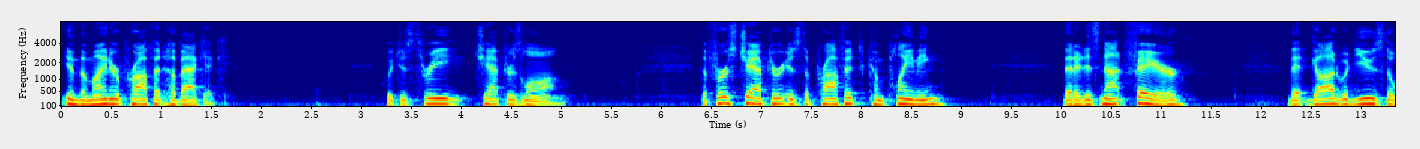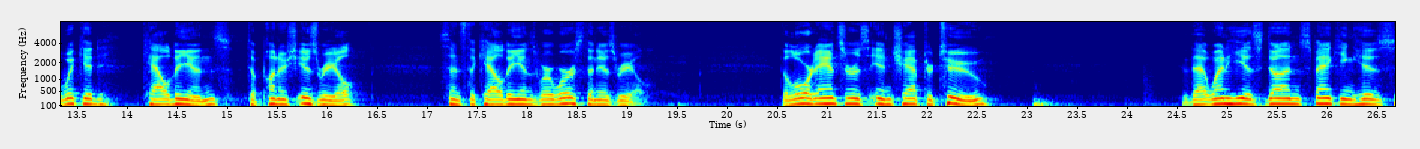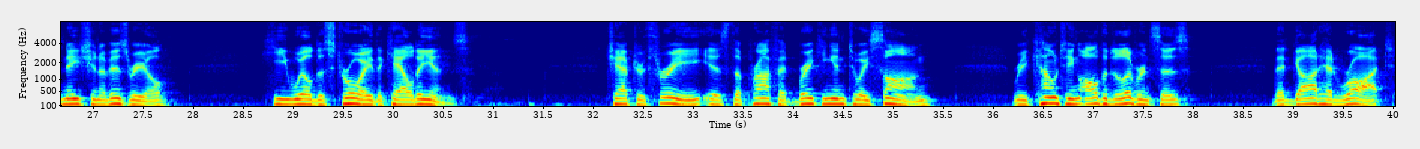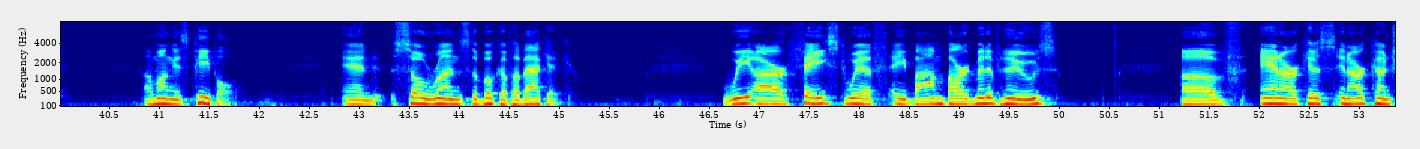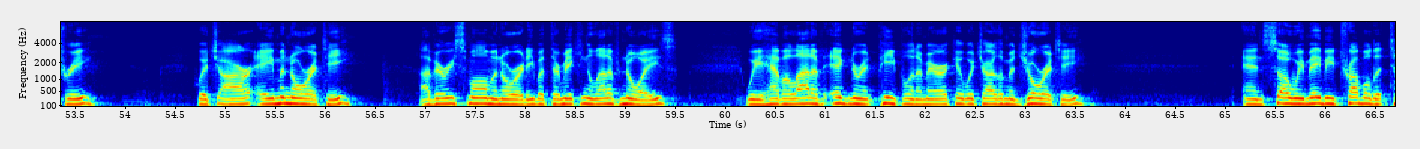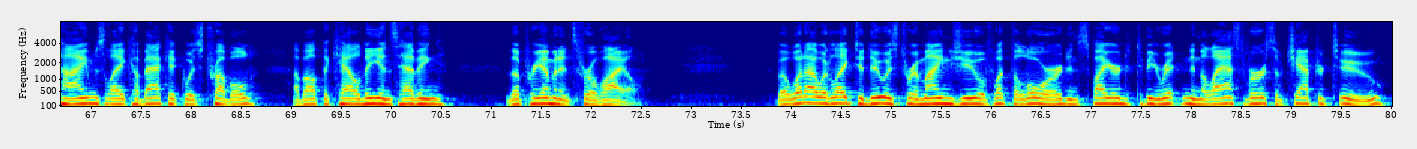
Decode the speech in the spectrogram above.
in the minor prophet Habakkuk, which is three chapters long. The first chapter is the prophet complaining that it is not fair that God would use the wicked Chaldeans to punish Israel, since the Chaldeans were worse than Israel. The Lord answers in chapter 2 that when he is done spanking his nation of Israel, he will destroy the Chaldeans. Chapter 3 is the prophet breaking into a song recounting all the deliverances that God had wrought among his people. And so runs the book of Habakkuk. We are faced with a bombardment of news of anarchists in our country, which are a minority, a very small minority, but they're making a lot of noise. We have a lot of ignorant people in America, which are the majority. And so we may be troubled at times, like Habakkuk was troubled about the Chaldeans having the preeminence for a while. But what I would like to do is to remind you of what the Lord inspired to be written in the last verse of chapter 2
